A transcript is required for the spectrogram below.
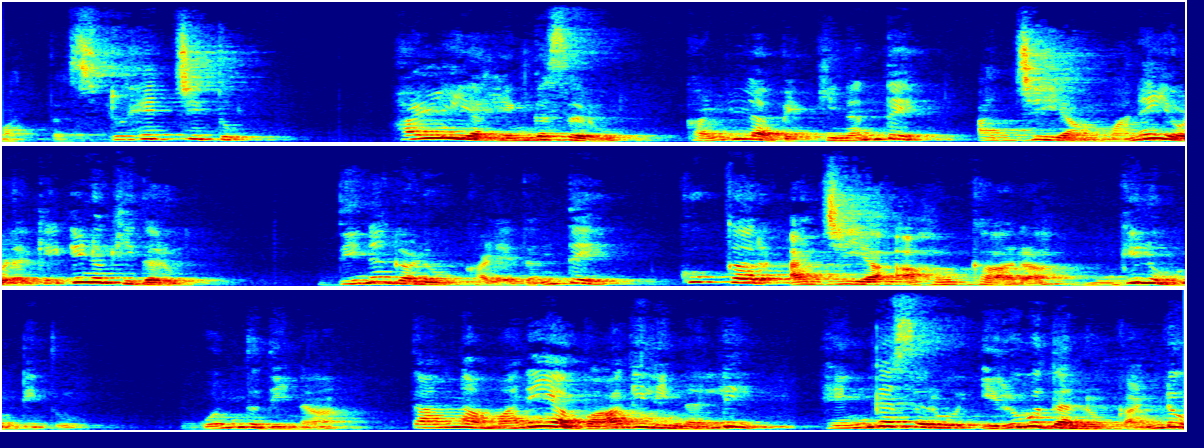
ಮತ್ತಷ್ಟು ಹೆಚ್ಚಿತು. ಹಳ್ಳಿಯ ಹೆಂಗಸರು ಕಳ್ಳ ಬೆಕ್ಕಿನಂತೆ ಅಜ್ಜಿಯ ಮನೆಯೊಳಗೆ ಇಣುಕಿದರು. ದಿನಗಳು ಕಳೆದಂತೆ ಕುಕ್ಕರ್ ಅಜ್ಜಿಯ ಅಹಂಕಾರ ಮುಗಿಲು ಮುಟ್ಟಿತು. ಒಂದು ದಿನ ತನ್ನ ಮನೆಯ ಬಾಗಿಲಿನಲ್ಲಿ ಹೆಂಗಸರು ಇರುವುದನ್ನು ಕಂಡು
